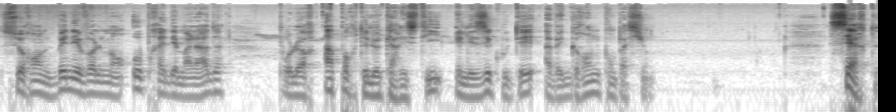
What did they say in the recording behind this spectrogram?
se rendent bénévolement auprès des malades pour leur apporter l'Eucharistie et les écouter avec grande compassion. Certes,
